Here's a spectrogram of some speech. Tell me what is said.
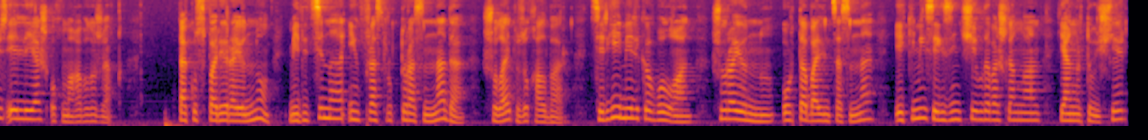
жүз элүү жаш окумага болажак такуспари районунун медицина инфраструктурасына да шулай бузук хал бар. Сергей меликов болгон шу районунун орто больницасына эки миң сегизинчи жылда башталган яңыртуу иштер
